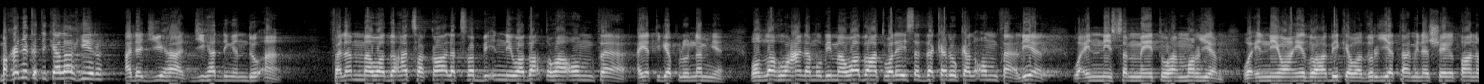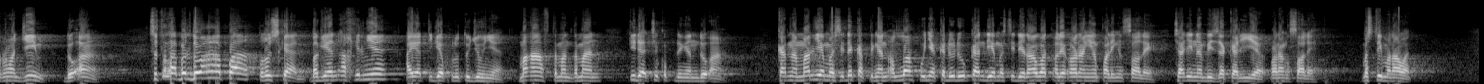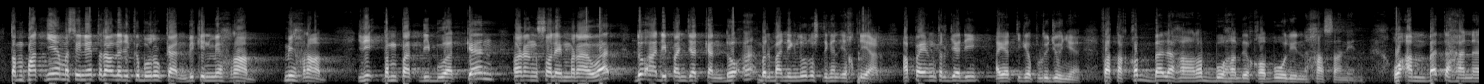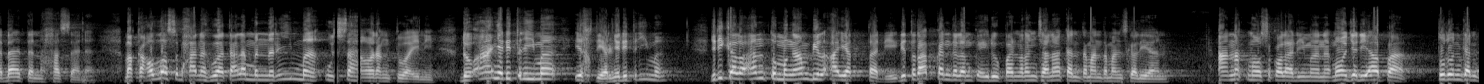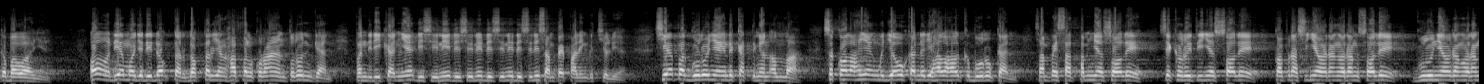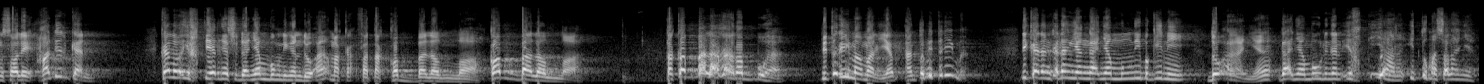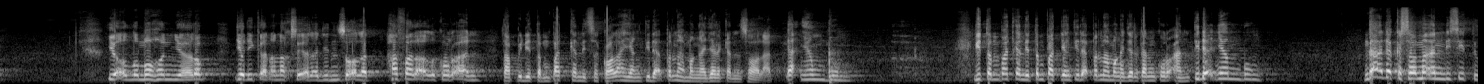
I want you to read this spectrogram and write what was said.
Makanya ketika lahir ada jihad, jihad dengan doa. Falamma wada'at saqalat rabbi inni wada'tuha untha. Ayat 36-nya. Wallahu a'lamu bima wada'at wa laysa dzakaru kal untha. Lihat, wa inni sammaituha Maryam wa inni u'idhuha bika wa dzurriyyata minasyaitonir rajim. Doa. Setelah berdoa apa? Teruskan. Bagian akhirnya ayat 37-nya. Maaf teman-teman, tidak cukup dengan doa. Karena Maryam masih dekat dengan Allah, punya kedudukan, dia mesti dirawat oleh orang yang paling saleh. Cari Nabi Zakaria, orang saleh. Mesti merawat. Tempatnya masih netral dari keburukan, bikin mihrab. Mihrab. Jadi tempat dibuatkan, orang soleh merawat, doa dipanjatkan, doa berbanding lurus dengan ikhtiar. Apa yang terjadi? Ayat 37-nya. Fataqabbalaha rabbuha biqabulin hasanin wa nabatan hasana. Maka Allah Subhanahu wa taala menerima usaha orang tua ini. Doanya diterima, ikhtiarnya diterima. Jadi kalau antum mengambil ayat tadi, diterapkan dalam kehidupan, rencanakan teman-teman sekalian. Anak mau sekolah di mana? Mau jadi apa? Turunkan ke bawahnya. Oh, dia mau jadi dokter, dokter yang hafal Quran, turunkan. Pendidikannya di sini, di sini, di sini, di sini sampai paling kecilnya. Siapa gurunya yang dekat dengan Allah? Sekolahnya yang menjauhkan dari hal-hal keburukan. Sampai satpamnya soleh, securitynya soleh, kooperasinya orang-orang soleh, gurunya orang-orang soleh. Hadirkan. Kalau ikhtiarnya sudah nyambung dengan doa, maka fataqabbalallah. Qabbalallah. Taqabbalaha rabbuha. Diterima Maryam, antum diterima. Di kadang-kadang yang nggak nyambung nih begini, doanya nggak nyambung dengan ikhtiar, itu masalahnya. Ya Allah mohon ya Rob, jadikan anak saya rajin sholat, hafal Al-Quran. Tapi ditempatkan di sekolah yang tidak pernah mengajarkan sholat. Gak nyambung. Ditempatkan di tempat yang tidak pernah mengajarkan Quran. Tidak nyambung. Gak ada kesamaan di situ.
